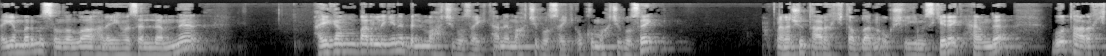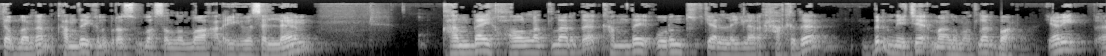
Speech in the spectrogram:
payg'ambarimiz sollallohu alayhi vasallamni payg'ambarligini bilmoqchi bo'lsak tanimoqchi bo'lsak o'qimoqchi bo'lsak mana shu tarix kitoblarini o'qishligimiz kerak hamda bu tarix kitoblardan qanday qilib rasululloh sollallohu alayhi vasallam qanday holatlarda qanday o'rin tutganliklari haqida bir necha ma'lumotlar bor. Ya'ni e,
